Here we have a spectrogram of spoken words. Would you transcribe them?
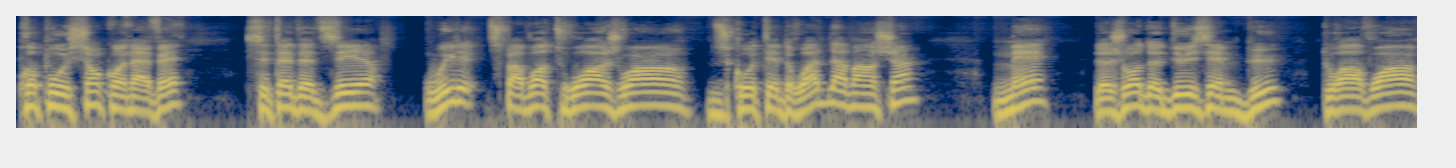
proposition qu'on avait, c'était de dire, oui, tu peux avoir trois joueurs du côté droit de l'avant-champ, mais le joueur de deuxième but doit avoir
